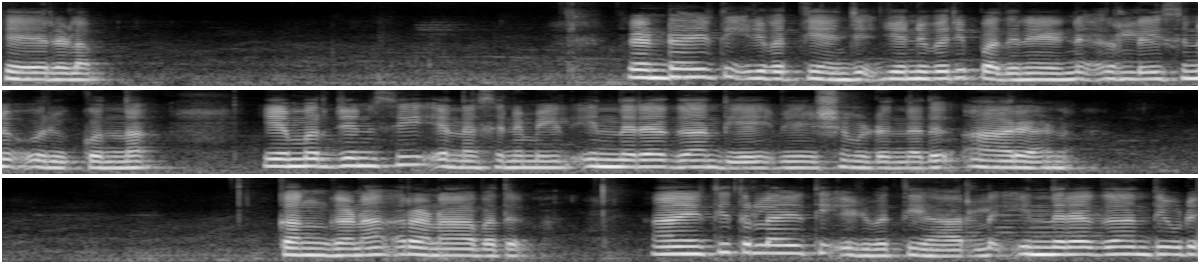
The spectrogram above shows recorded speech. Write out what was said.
കേരളം. രണ്ടായിരത്തി ഇരുപത്തിയഞ്ച് ജനുവരി പതിനേഴിന് റിലീസിന് ഒരുക്കുന്ന എമർജൻസി എന്ന സിനിമയിൽ ഇന്ദിരാഗാന്ധിയായി വേഷമിടുന്നത് ആരാണ്? കങ്കണ റണാവത് ആയിരത്തി തൊള്ളായിരത്തി എഴുപത്തി ആറിൽ ഇന്ദിരാഗാന്ധിയുടെ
